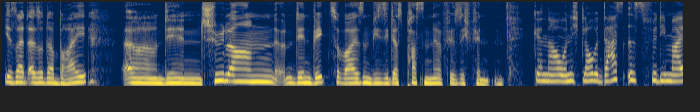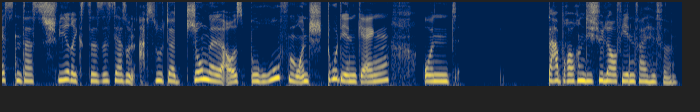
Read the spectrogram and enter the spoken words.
ihr seid also dabei, den Schülern den Weg zu weisen, wie sie das Passende für sich finden. Genau, und ich glaube, das ist für die meisten das Schwierigste. Es ist ja so ein absoluter Dschungel aus Berufen und Studiengängen und da brauchen die Schüler auf jeden Fall Hilfe.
